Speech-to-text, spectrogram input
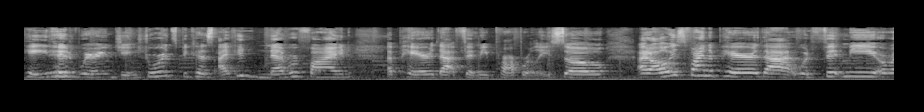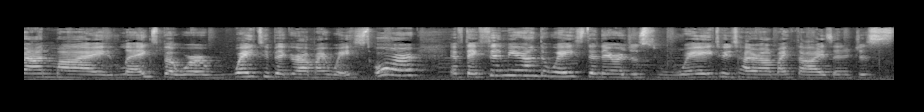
hated wearing jean shorts because I could never find a pair that fit me properly. So I'd always find a pair that would fit me around my legs but were way too big around my waist or if they fit me around the waist then they were just way too tight around my thighs and it just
